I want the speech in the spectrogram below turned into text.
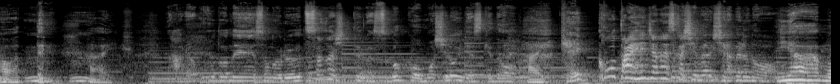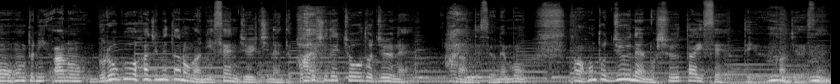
回って、はい。なるほどね。そのルーツ探しっていうのはすごく面白いですけど、はい、結構大変じゃないですか調べ調べるの。いやもう本当にあのブログを始めたのが2011年で今年でちょうど10年なんですよね、はい、もう本当10年の集大成っていう感じですね、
